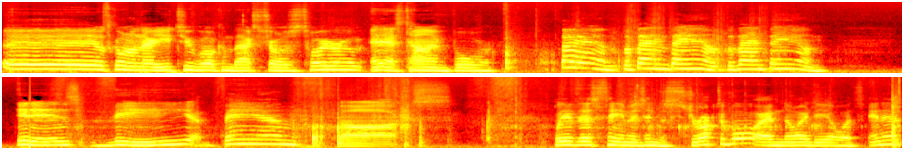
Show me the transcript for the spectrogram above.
Hey, what's going on there, YouTube? Welcome back to Charles' Toy Room, and it's time for BAM! Ba bam bam! Ba bam bam! It is the BAM box. I believe this theme is indestructible. I have no idea what's in it.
